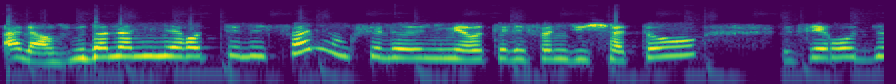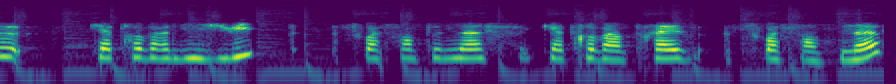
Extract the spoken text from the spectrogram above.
Alors, je vous donne un numéro de téléphone. Donc, c'est le numéro de téléphone du château 02 98 69 93 69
